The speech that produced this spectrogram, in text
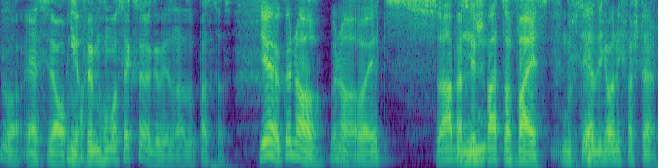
Ja, er ist ja auch Ja. im Film homosexuell gewesen, also passt das. Ja, genau, genau. Aber jetzt habe ich hier schwarz auf weiß. Musste er sich auch nicht verstellen.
